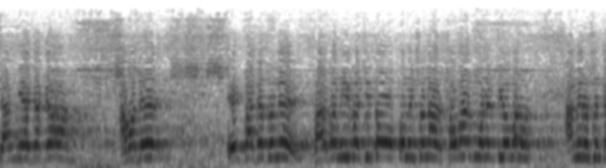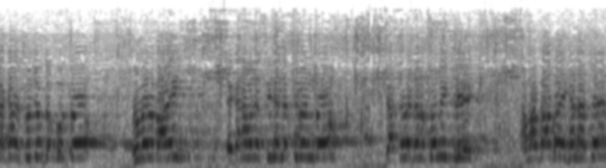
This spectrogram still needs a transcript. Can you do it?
চানমিয়া কাকা, আমাদের এই পাঁচাসনের বারবার নির্বাচিত কমিশনার, সবার মনে প্রিয় মানুষ, আমির হোসেন কাকার সুযোগ্য পুত্র, রুবেল ভাই, এখানে আমাদের সিনিয়র নেতৃবৃন্দ, জাতীয় বেতন শ্রমিক লীগ, আমার বাবা এখানে আছেন,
